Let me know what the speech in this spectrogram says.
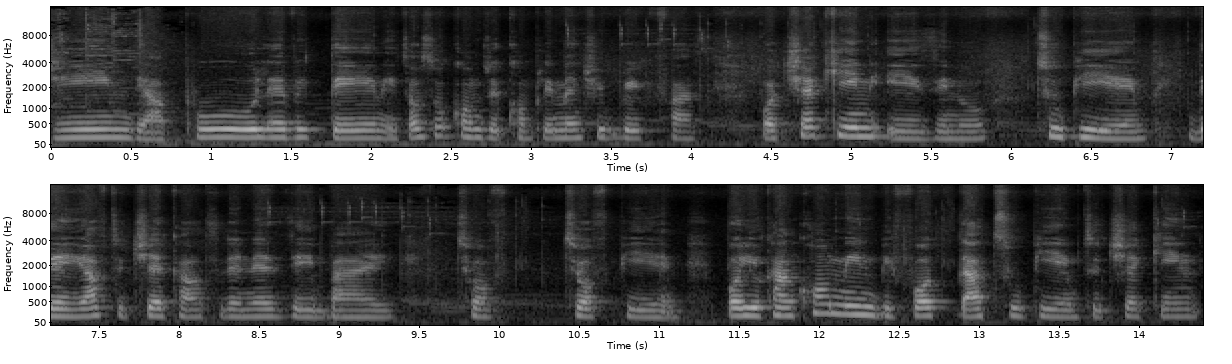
gym, their pool, everything. It also comes with complimentary breakfast. But check-in is you know 2 p.m. Then you have to check out the next day by 12 12 p.m. But you can come in before that 2 p.m. to check in,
